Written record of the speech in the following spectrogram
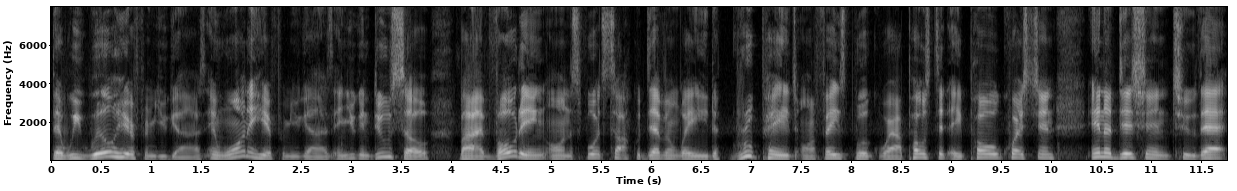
that we will hear from you guys and want to hear from you guys, and you can do so by voting on the Sports Talk with Devin Wade group page on Facebook, where I posted a poll question. In addition to that,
